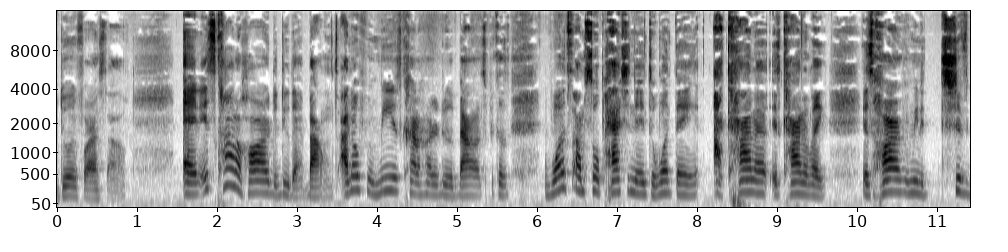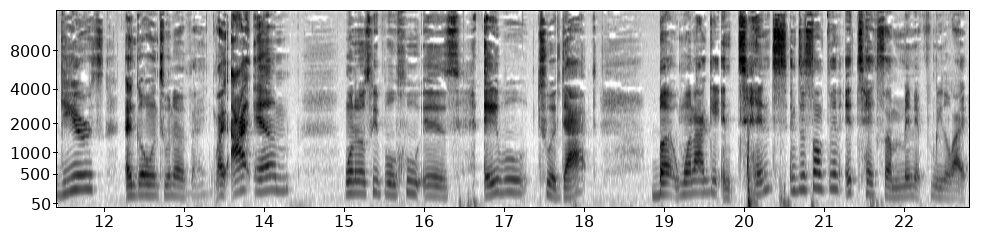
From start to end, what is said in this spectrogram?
doing for ourselves. And it's kind of hard to do that balance. I know for me, it's kind of hard to do the balance because once I'm so passionate into one thing, I kind of, it's kind of like, it's hard for me to shift gears and go into another thing. Like, I am one of those people who is able to adapt. But when I get intense into something, it takes a minute for me to like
